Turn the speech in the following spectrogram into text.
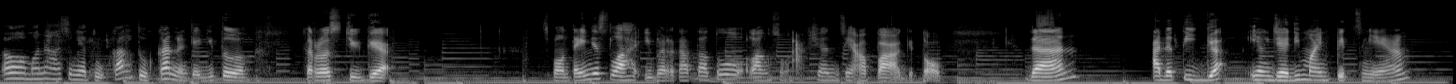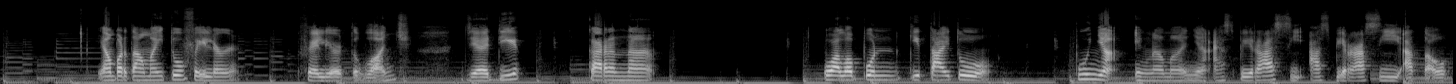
oh mana hasilnya? Tuh kan tuh kan dan kayak gitu. Terus juga spontaneous lah ibarat kata tuh langsung action sih apa gitu. Dan ada tiga yang jadi mind pitsnya yang pertama itu failure failure to launch. Jadi karena walaupun kita itu punya yang namanya aspirasi, aspirasi atau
